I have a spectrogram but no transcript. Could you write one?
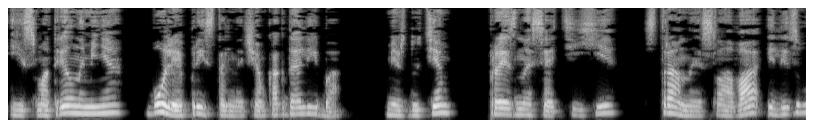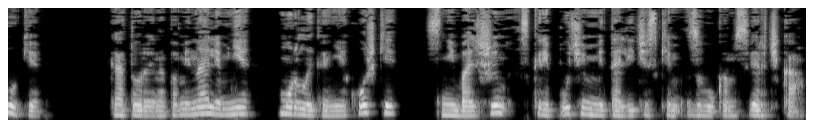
и смотрел на меня более пристально, чем когда-либо, между тем произнося тихие, странные слова или звуки, которые напоминали мне мурлыканье кошки с небольшим скрипучим металлическим звуком сверчка.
